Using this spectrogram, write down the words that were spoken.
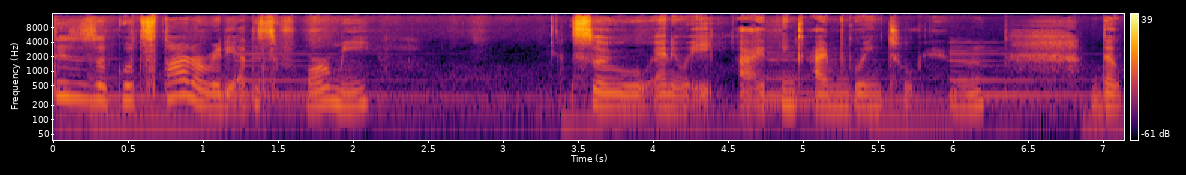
this is a good start already at least for me. So anyway i think i'm going to end the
